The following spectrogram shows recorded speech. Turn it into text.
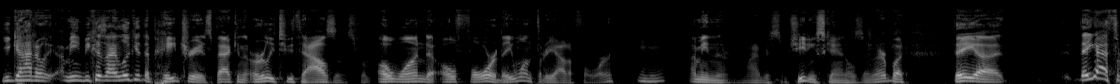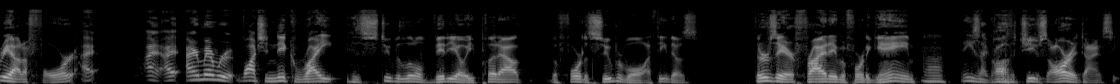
you got to. I mean, because I look at the Patriots back in the early two thousands, from 01 to 04, they won three out of four. Mm-hmm. I mean, there might have been some cheating scandals in there, but they uh, they got three out of four. I, I I remember watching Nick Wright his stupid little video he put out before the Super Bowl. I think that was Thursday or Friday before the game, Uh, and he's like, "Oh, the Chiefs are a dynasty."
